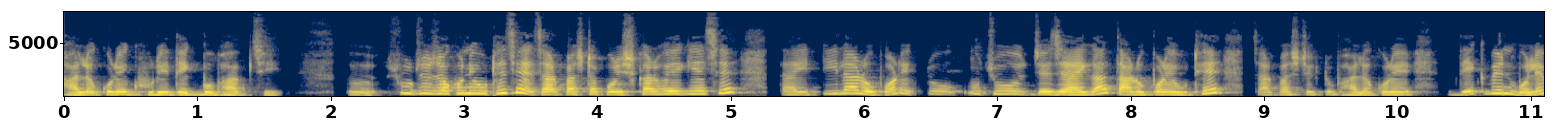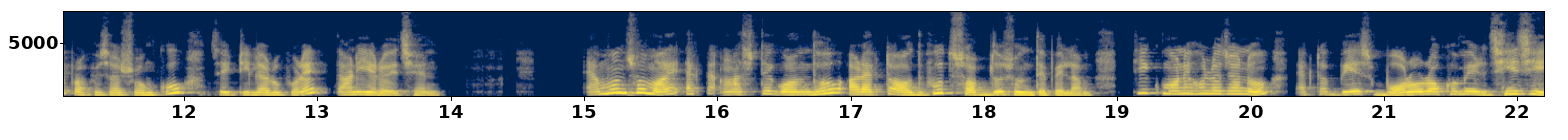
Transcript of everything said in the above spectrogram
ভালো করে ঘুরে দেখব ভাবছি। তো সূর্য যখনই উঠেছে, চারপাশটা পরিষ্কার হয়ে গিয়েছে, তাই টিলার উপর একটু উঁচু যে জায়গা, তার উপরে উঠে চারপাশটা একটু ভালো করে দেখবেন বলে প্রফেসর শঙ্কু সেই টিলার উপরে দাঁড়িয়ে রয়েছেন। এমন সময় একটা আঁশটে গন্ধ আর একটা অদ্ভুত শব্দ শুনতে পেলাম। ঠিক মনে হলো যেন একটা বেশ বড় রকমের ঝিঁঝি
